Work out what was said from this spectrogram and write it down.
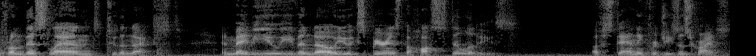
from this land to the next. And maybe you even know you experience the hostilities of standing for Jesus Christ,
